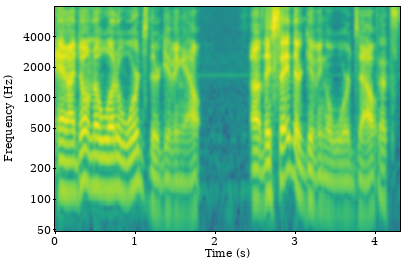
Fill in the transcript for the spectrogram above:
and I don't know what awards they're giving out. Uh, they say they're giving awards out. That's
